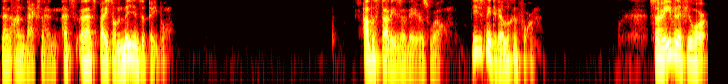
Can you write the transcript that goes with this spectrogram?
than unvaccinated. That's that's based on millions of people. Other studies are there as well. You just need to go looking for them. So even if you're,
